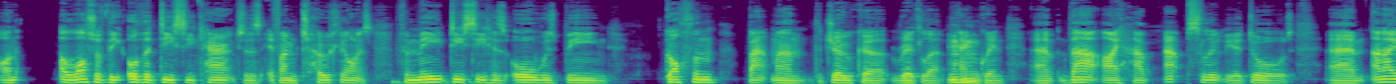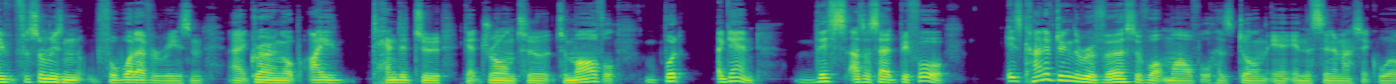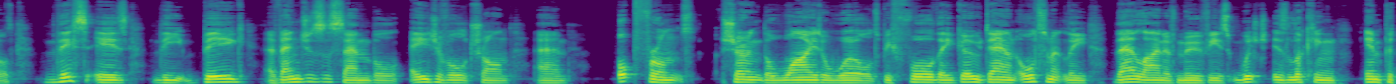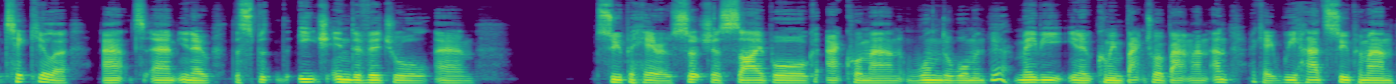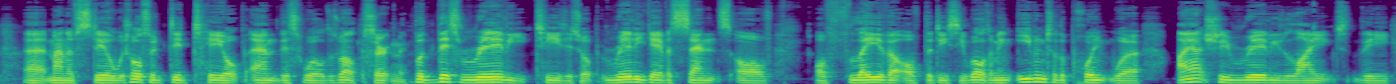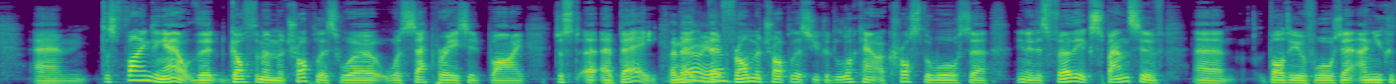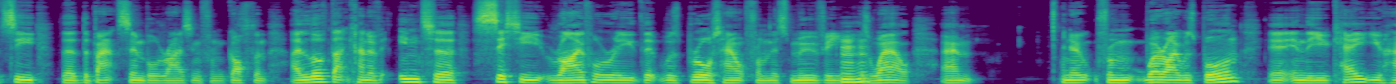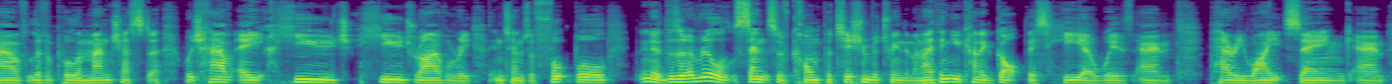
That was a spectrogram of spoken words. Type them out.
on a lot of the other DC characters, if I'm totally honest. For me, DC has always been Gotham, Batman, the Joker, Riddler, mm-hmm. Penguin, um, that I have absolutely adored. Um, and I, for some reason, for whatever reason, uh, growing up, I tended to get drawn to, to Marvel. But again, this, as I said before, is kind of doing the reverse of what Marvel has done in, in the cinematic world. This is the big Avengers Assemble, Age of Ultron, um, up front, showing the wider world before they go down ultimately their line of movies, which is looking in particular at, um, you know, the each individual, um, superheroes such as Cyborg, Aquaman, Wonder Woman. Yeah. Maybe, you know, coming back to a Batman. And okay, we had Superman, uh, Man of Steel, which also did tee up, um, this world as well. Certainly. But this really teed it up, really gave a sense of, of flavor of the DC world. I mean, even to the point where I actually really liked the, um, just finding out that Gotham and Metropolis were, were separated by just a, a bay. Know, that, yeah. that from Metropolis you could look out across the water, you know, this fairly expansive, uh, body of water and you could see the, the bat symbol rising from Gotham. I love that kind of inter-city rivalry that was brought out from this movie Mm-hmm. as well. Um, you know, from where I was born in the UK, you have Liverpool and Manchester, which have a huge, huge rivalry in terms of football. You know, there's a real sense of competition between them. And I think you kind of got this here with, um, Perry White saying, um,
